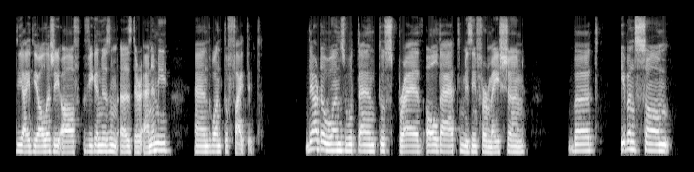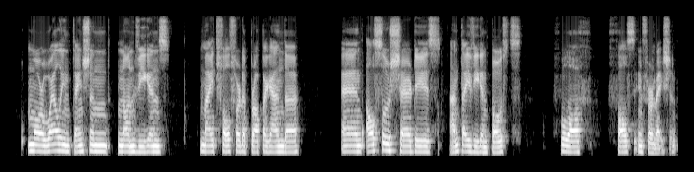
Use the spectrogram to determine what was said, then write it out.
the ideology of veganism as their enemy and want to fight it. They are the ones who tend to spread all that misinformation, but even some more well intentioned non vegans might fall for the propaganda and also share these anti vegan posts full of false information.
